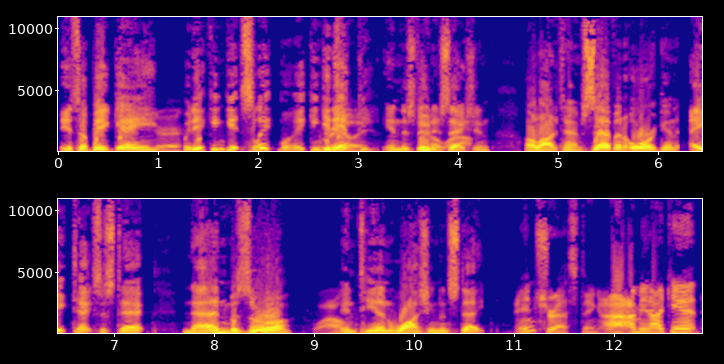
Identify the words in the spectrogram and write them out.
it's a big game, sure. but it can get sleep. It can get really? empty in the student oh, wow. section a lot of times. Seven, Oregon. Eight, Texas Tech. Nine, Missouri. Wow. And ten, Washington State. Interesting. I, I, mean, I can't.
